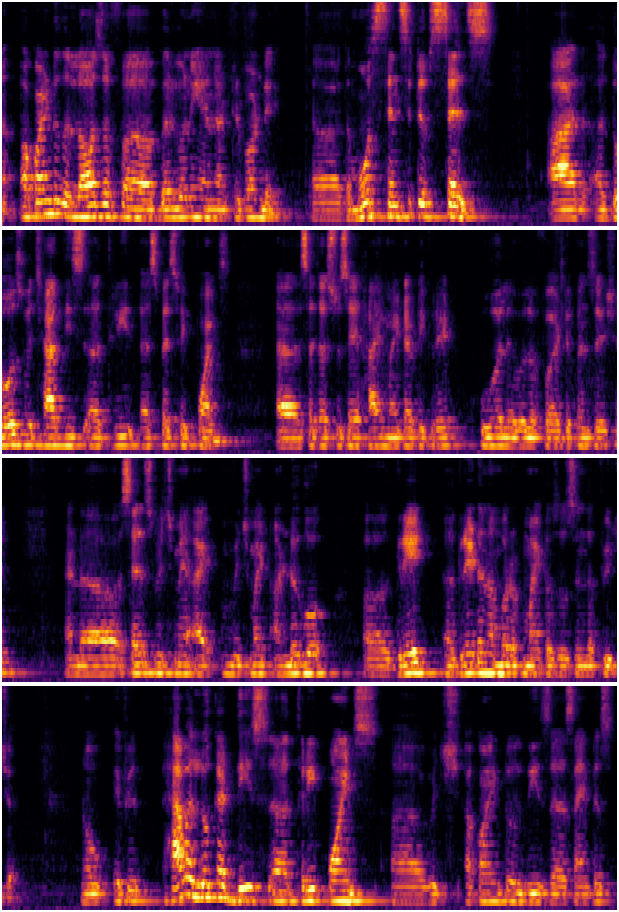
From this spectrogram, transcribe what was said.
Now, according to the laws of uh, Bergonié and uh, Tribondeau, uh, the most sensitive cells are uh, those which have these uh, three uh, specific points, such as to say high mitotic rate, poor level of differentiation, and cells which may which might undergo great greater number of mitosis in the future. Now, if you have a look at these three points, which according to these scientists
